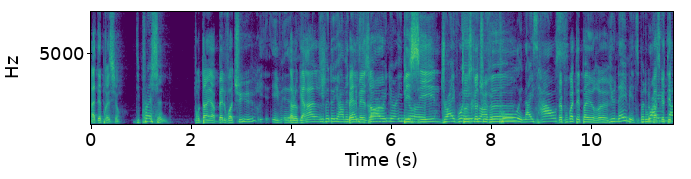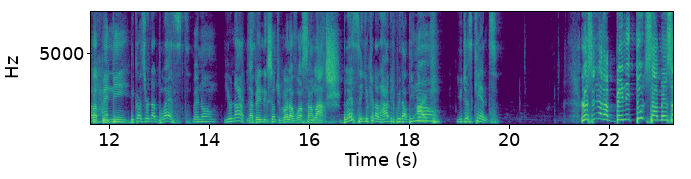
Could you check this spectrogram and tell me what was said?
La dépression. Depression. Pourtant, il y a belle voiture, If- uh, dans le garage, belle nice maison, car in your, in piscine, driveway, tout ce que tu veux. pool, nice Mais pourquoi tu n'es pas heureux? You name it. But Mais why parce que t'es not pas béni. Because you're not blessed. Ben non. You're not. La bénédiction, tu peux pas l'avoir sans l'arche. Blessing, you cannot have it without the Non. ark. You just can't. Le Seigneur a béni toute sa maison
